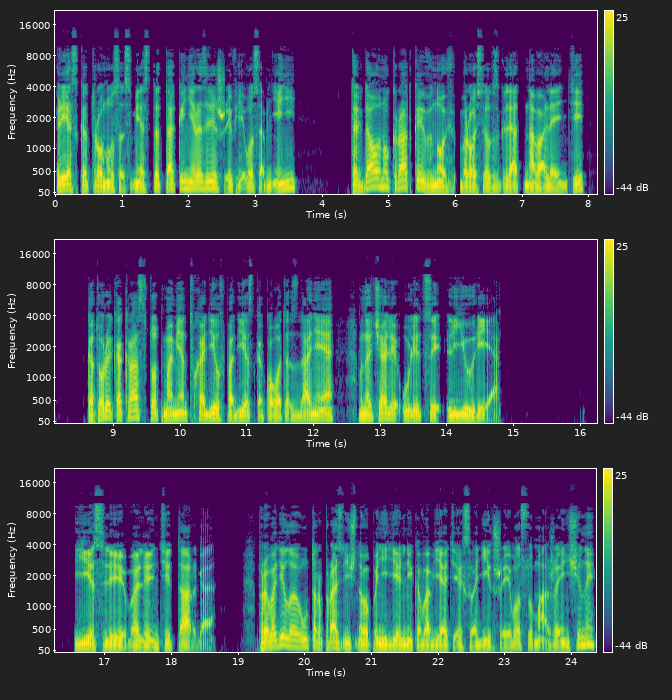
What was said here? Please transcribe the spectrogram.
резко тронулся с места, так и не разрешив его сомнений. Тогда он украдкой вновь бросил взгляд на Валенти, который как раз в тот момент входил в подъезд какого-то здания в начале улицы Льюрия. Если Валенти Тарга проводила утро праздничного понедельника в объятиях сводившей его с ума женщины,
